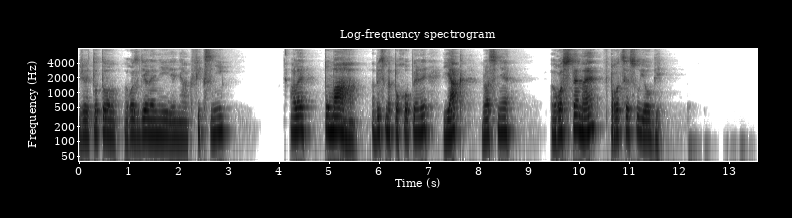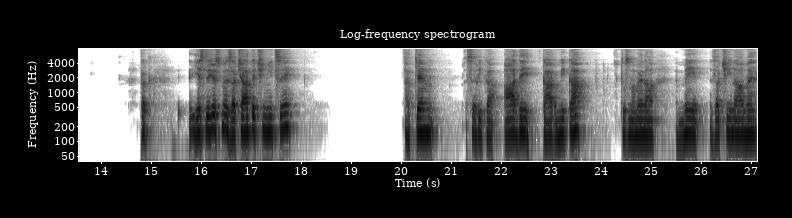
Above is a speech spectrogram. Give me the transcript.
že toto rozdělení je nějak fixní, ale pomáhá, aby jsme pochopili, jak vlastně rosteme v procesu jogy. Tak jestliže jsme začátečníci, a těm se říká ády karmika, to znamená, my začínáme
